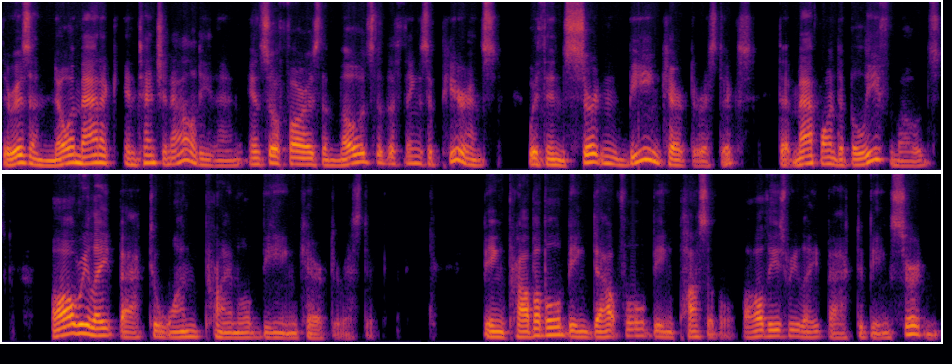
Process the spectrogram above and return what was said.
There is a noematic intentionality then, insofar as the modes of the thing's appearance within certain being characteristics that map onto belief modes all relate back to one primal being characteristic. Being probable, being doubtful, being possible, all these relate back to being certain.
